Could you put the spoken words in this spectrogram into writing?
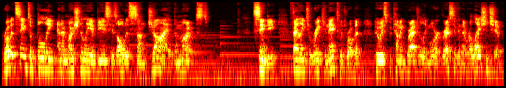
Robert seemed to bully and emotionally abuse his oldest son Jai the most. Cindy, failing to reconnect with Robert, who was becoming gradually more aggressive in their relationship,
